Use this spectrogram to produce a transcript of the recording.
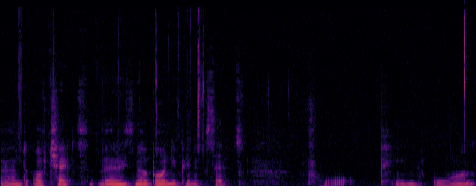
And I've checked, there is no binding pin except for pin 1.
